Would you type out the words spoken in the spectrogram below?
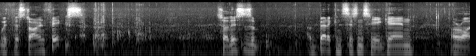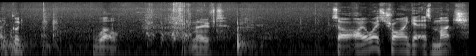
with the stone fix. So this is a, a better consistency again. All right, good, well, moved. So I always try and get as much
